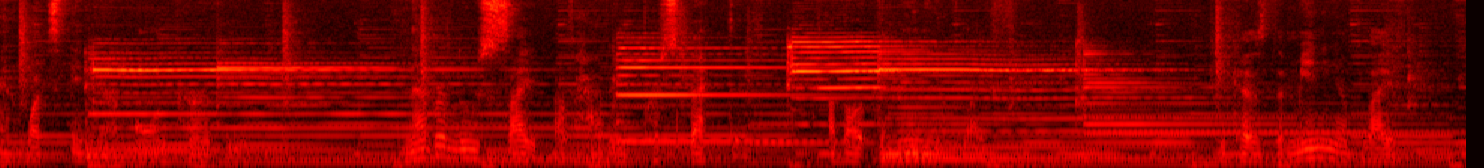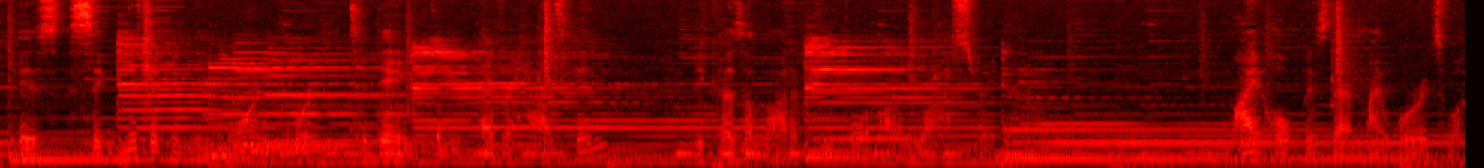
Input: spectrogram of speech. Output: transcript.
and what's in your own purview. Never lose sight of having perspective about the meaning of life. Because the meaning of life is significantly more important today than it ever has been because a lot of people are lost right now. My hope is that my words will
